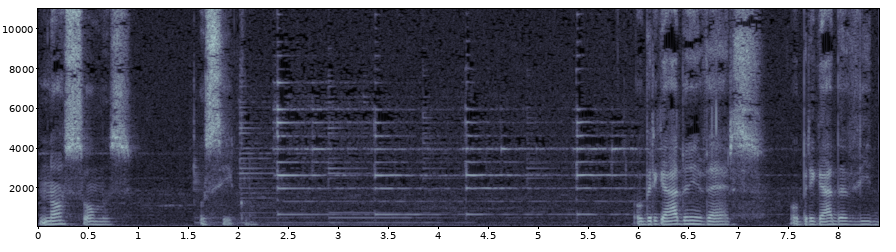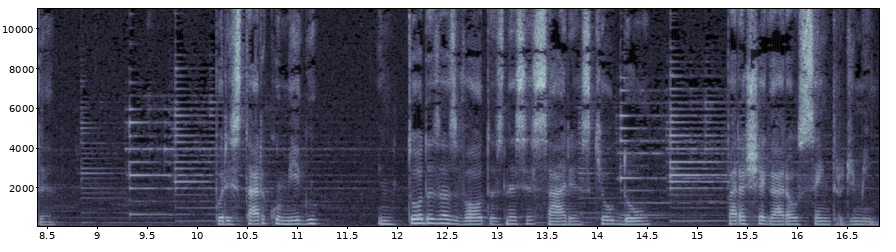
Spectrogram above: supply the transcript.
Nós somos o ciclo. Obrigado, universo. Obrigada, vida, por estar comigo em todas as voltas necessárias que eu dou para chegar ao centro de mim.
